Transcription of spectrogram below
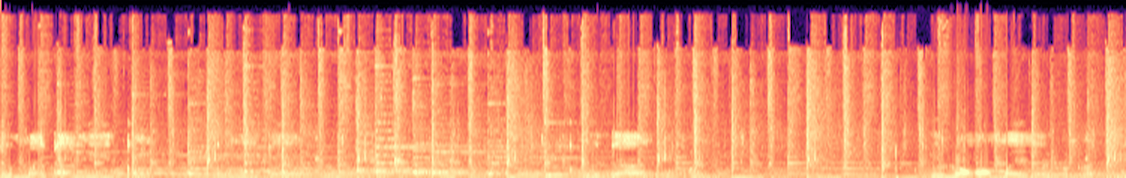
จะมาทางนี้ก็ก็ไม่ได้ ก็ไม่ได้เพื่อนเดี๋ยวลองเอาใหม่ไหมเพื่อน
